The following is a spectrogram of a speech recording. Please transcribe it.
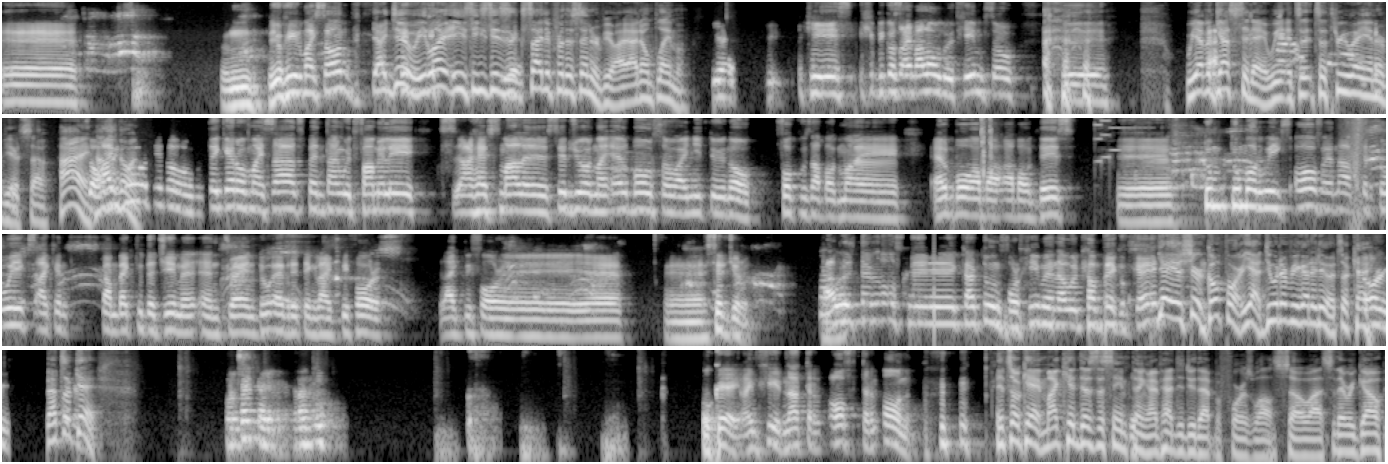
Uh, mm, you hear my son? I do. He like he's he's, he's excited for this interview. I, I don't blame him. Yeah, he is he, because I'm alone with him. So uh, we have a guest today. We it's a, it's a three way interview. So hi, so how's I'm it going? good. You know, take care of my son, spend time with family. I have small uh, surgery on my elbow, so I need to you know focus about my elbow about about this. Uh, two two more weeks off, and after two weeks, I can come back to the gym and, and train, do everything like before, like before uh, uh, surgery. I will turn off the cartoon for him, and I will come back. Okay? Yeah, yeah, sure. Go for it. Yeah, do whatever you got to do. It's okay. Sorry. That's okay. Poczekaj, Radu. Okay, I'm here. Not turn off, turn on. It's okay. My kid does the same thing. I've had to do that before as well. So uh, so there we go.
